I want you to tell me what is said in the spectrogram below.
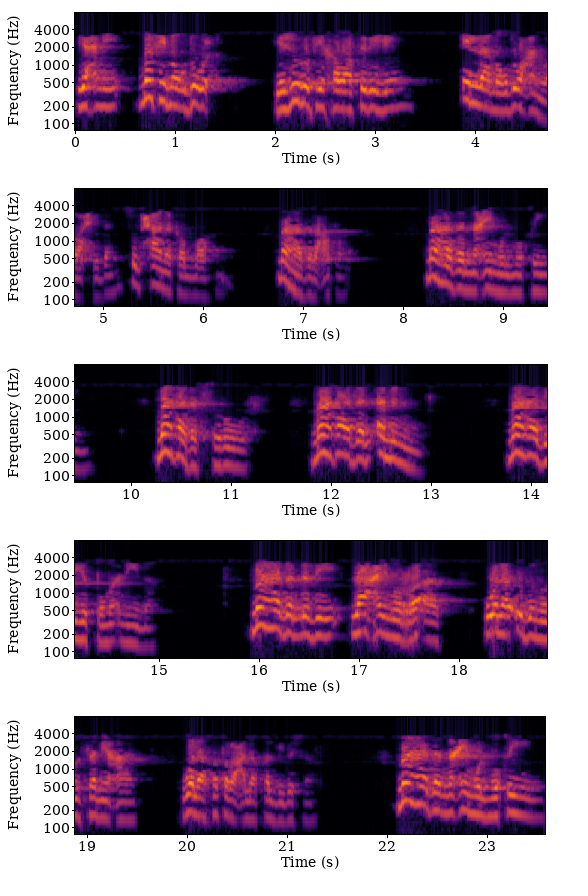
يعني ما في موضوع يجول في خواطرهم إلا موضوعا واحدا. سبحانك اللهم ما هذا العطاء؟ ما هذا النعيم المقيم؟ ما هذا السرور؟ ما هذا الأمن؟ ما هذه الطمأنينة؟ ما هذا الذي لا عين رأت ولا أذن سمعت ولا خطر على قلب بشر؟ ما هذا النعيم المقيم؟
